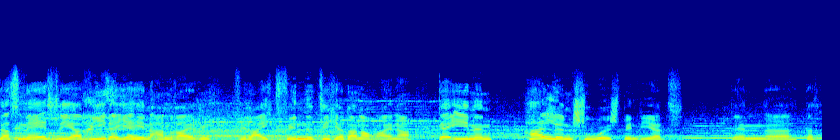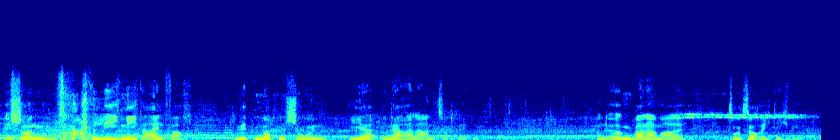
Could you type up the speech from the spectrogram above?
das nächste Jahr wieder hierhin anreisen, vielleicht findet sich ja dann auch einer, der ihnen Hallenschuhe spendiert. Denn äh, das ist schon wahrlich nicht einfach, mit Noppenschuhen hier in der Halle anzutreten. Und irgendwann einmal tut es auch richtig weh.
